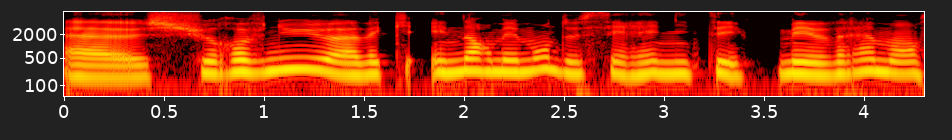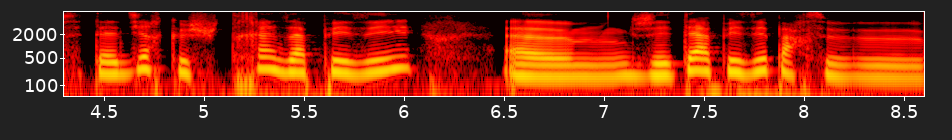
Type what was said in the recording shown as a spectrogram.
je suis revenue avec énormément de sérénité, mais vraiment, c'est-à-dire que je suis très apaisée. j'ai été apaisée par ce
